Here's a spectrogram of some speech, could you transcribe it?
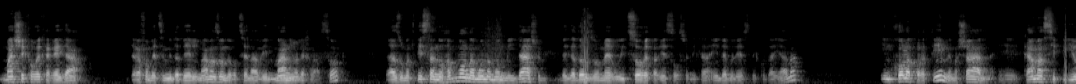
מה שקורה כרגע, טרפורם בעצם מדבר עם אמזון ורוצה להבין מה אני הולך לעשות, ואז הוא מדפיס לנו המון המון המון מידע, שבגדול זה אומר, הוא ייצור את הריסורס שנקרא aws.יאללה, עם כל הפרטים, למשל, כמה CPU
